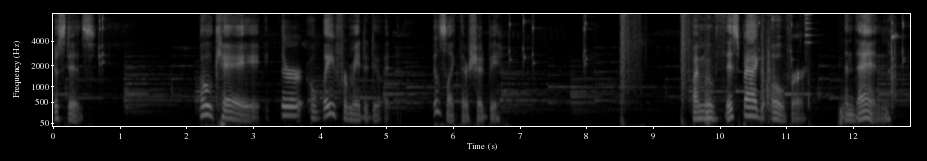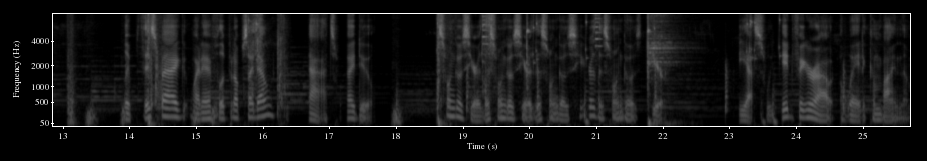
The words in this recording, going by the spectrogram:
Just is. Okay, is there a way for me to do it? Feels like there should be. If I move this bag over, and then flip this bag, why did I flip it upside down? That's what I do. This one goes here, this one goes here, this one goes here, this one goes here. Yes, we did figure out a way to combine them.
